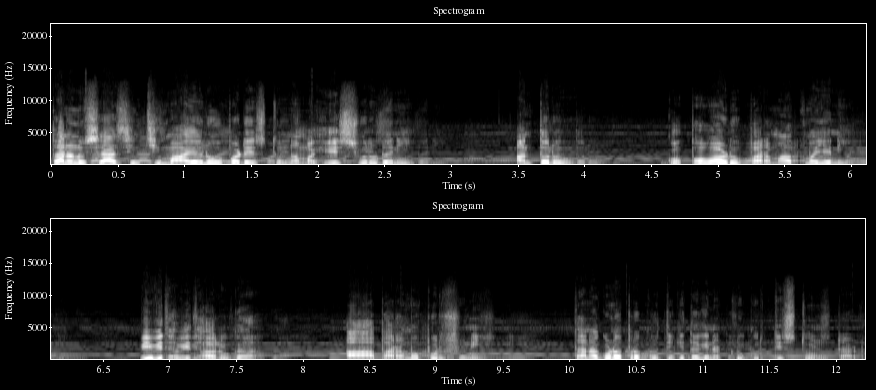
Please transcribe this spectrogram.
తనను శాసించి మాయలో పడేస్తున్న మహేశ్వరుడని అంతలో గొప్పవాడు పరమాత్మయని వివిధ విధాలుగా ఆ పరమపురుషుని తన గుణ ప్రకృతికి తగినట్లు గుర్తిస్తూ ఉంటాడు.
